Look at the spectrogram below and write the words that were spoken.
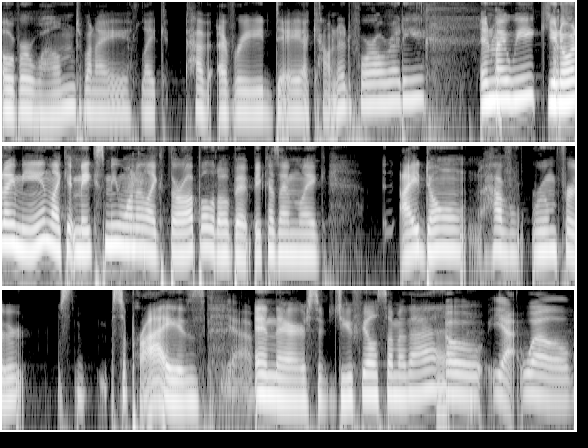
overwhelmed when I like have every day accounted for already in my week. You know what I mean? Like it makes me want to like throw up a little bit because I'm like I don't have room for s- surprise Yeah. in there. So do you feel some of that? Oh, yeah. Well,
